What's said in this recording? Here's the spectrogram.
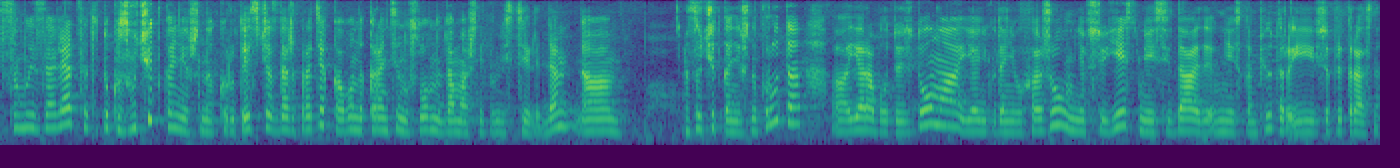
Самоизоляция, это только звучит, конечно, круто. Я сейчас даже про тех, кого на карантин условно домашний поместили, да, а, Звучит, конечно, круто. А, я работаю из дома, я никуда не выхожу, у меня все есть, у меня есть еда, у меня есть компьютер, и все прекрасно.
